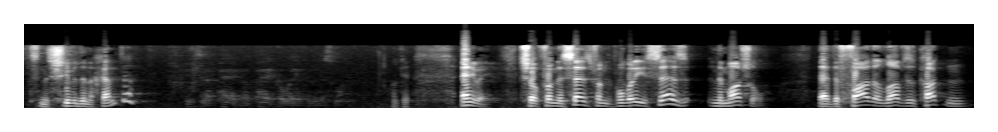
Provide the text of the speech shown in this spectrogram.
it's, in the Shiva de Nechemta? it's a a away from this one. Okay. Anyway, so from the says from, from what he says in the Mashal that the father loves his cotton,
